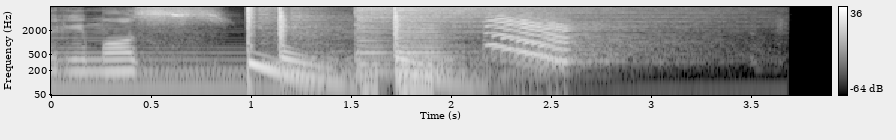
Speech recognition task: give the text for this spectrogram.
Seguimos.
